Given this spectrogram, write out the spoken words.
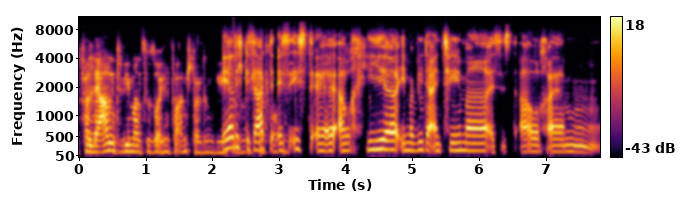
verlernt, wie man zu solchen Veranstaltungen geht. Ehrlich Also gesagt, es ist äh, auch hier immer wieder ein Thema. Es ist auch, ähm,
